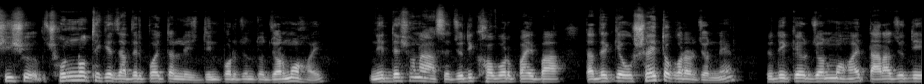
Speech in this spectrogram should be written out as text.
শিশু শূন্য থেকে যাদের পঁয়তাল্লিশ দিন পর্যন্ত জন্ম হয়, নির্দেশনা আছে যদি খবর পাই বা তাদেরকে উৎসাহিত করার জন্য যদি কেউ জন্ম হয়, তারা যদি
